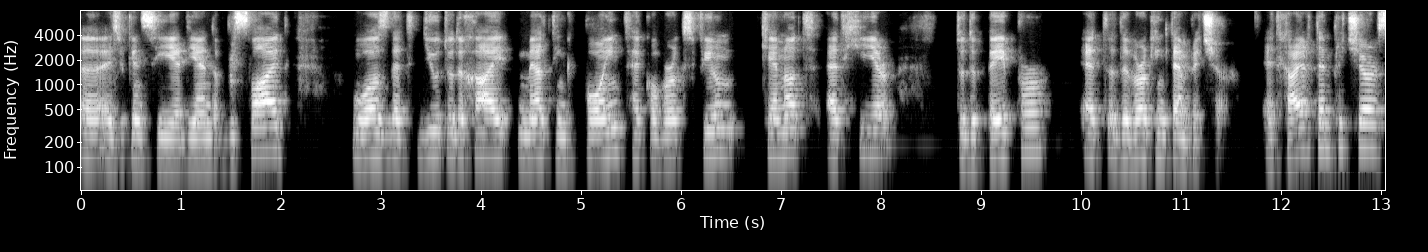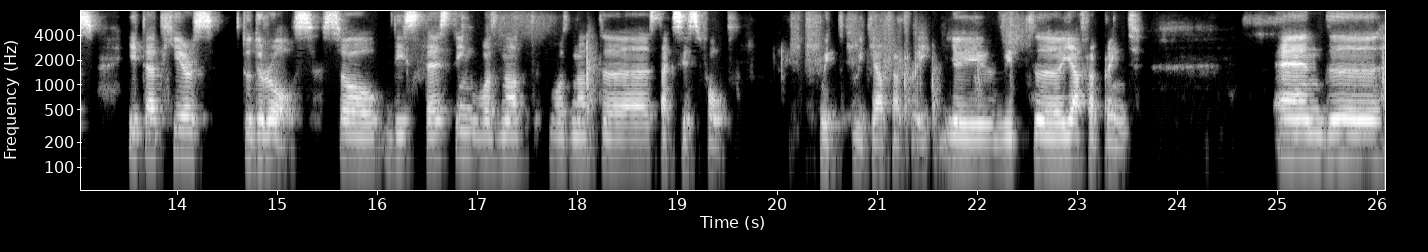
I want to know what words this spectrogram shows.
as you can see at the end of this slide, was that due to the high melting point, EcoWorks film cannot adhere to the paper at the working temperature. At higher temperatures, it adheres to the rolls. So this testing was not was not uh, successful with with Jafra free with uh, print. And uh,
